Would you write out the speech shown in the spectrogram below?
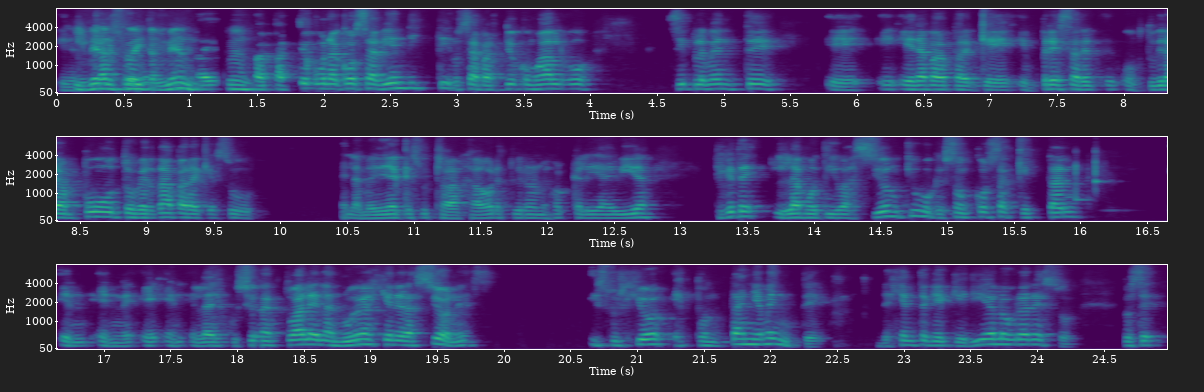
y Venezuela también. Partió como una cosa bien distinta, o sea, partió como algo simplemente eh, era para, para, que empresas obtuvieran puntos, ¿verdad? Para que su, en la medida que sus trabajadores tuvieran mejor calidad de vida. Fíjate la motivación que hubo, que son cosas que están en, en, en, en la discusión actual en las nuevas generaciones y surgió espontáneamente de gente que quería lograr eso. Entonces,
